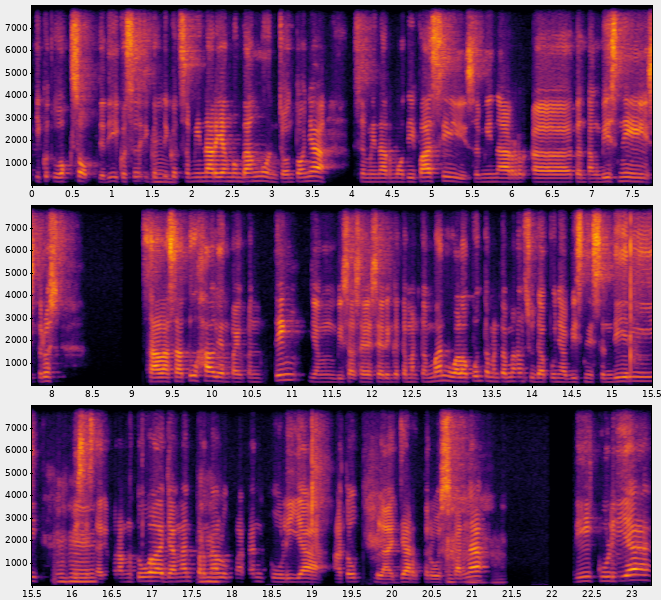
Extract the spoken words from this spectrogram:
ikut workshop, jadi ikut ikut hmm. ikut seminar yang membangun. Contohnya seminar motivasi, seminar uh, tentang bisnis. Terus salah satu hal yang paling penting yang bisa saya sharing ke teman-teman, walaupun teman-teman sudah punya bisnis sendiri, mm-hmm. bisnis dari orang tua, jangan pernah mm-hmm. lupakan kuliah atau belajar terus, karena di kuliah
